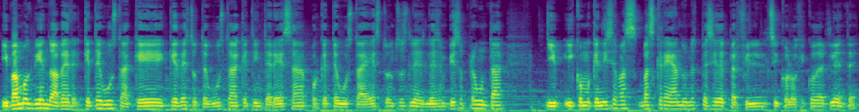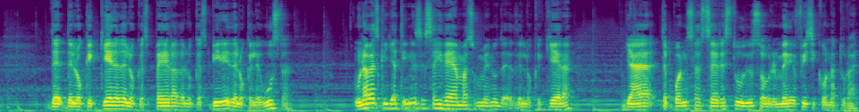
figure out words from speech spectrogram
y vamos viendo a ver qué te gusta, qué, qué de esto te gusta, qué te interesa, por qué te gusta esto. Entonces les, les empiezo a preguntar y, como quien dice vas, vas creando una especie de perfil psicológico del cliente, de, de, lo que quiere, de lo que espera, de lo que aspira y de lo que le gusta. Una vez que ya tienes esa idea más o menos de, de lo que quiera, ya te pones a hacer estudios sobre el medio físico natural.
